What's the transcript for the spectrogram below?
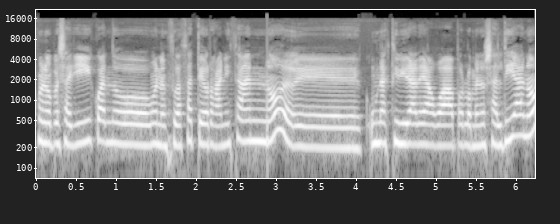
bueno, pues allí cuando, bueno, en Zuaza te organizan, ¿no? Eh, una actividad de agua por lo menos al día, ¿no?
